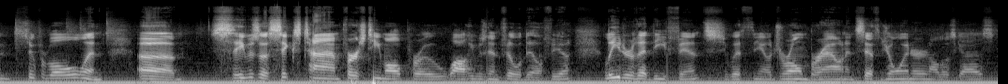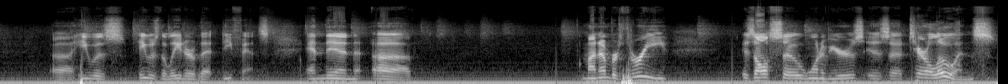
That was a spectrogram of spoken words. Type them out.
winning Super Bowl, and um, he was a six-time first-team All-Pro while he was in Philadelphia, leader of that defense with you know Jerome Brown and Seth Joyner and all those guys. Uh, he was he was the leader of that defense, and then uh, my number three is also one of yours is uh, Terrell Owens,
